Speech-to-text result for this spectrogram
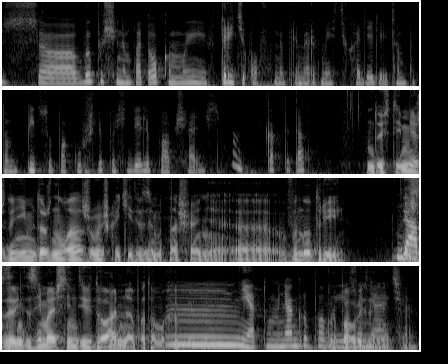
с э, выпущенным потоком мы в Третьяковку, например, вместе ходили, и там потом пиццу покушали, посидели, пообщались. Ну, как-то так. Ну, то есть ты между ними тоже налаживаешь какие-то взаимоотношения э, внутри. Ты да, же потому... занимаешься индивидуально, а потом их... Нет, у меня групповые, групповые занятия. занятия.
